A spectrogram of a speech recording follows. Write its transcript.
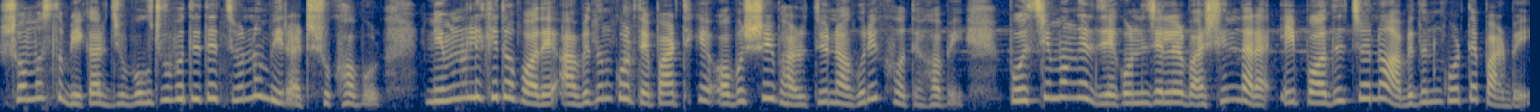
সমস্ত বেকার যুবক যুবতীদের জন্য বিরাট সুখবর। নিম্নলিখিত পদে আবেদন করতে প্রার্থীকে অবশ্যই ভারতীয় নাগরিক হতে হবে। পশ্চিমবঙ্গের যে কোনো জেলার বাসিন্দারা এই পদের জন্য আবেদন করতে পারবে।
